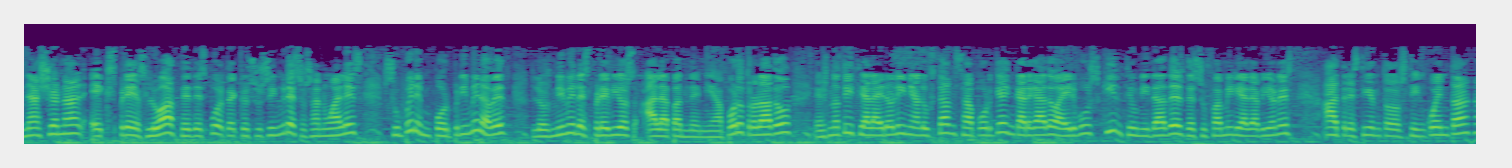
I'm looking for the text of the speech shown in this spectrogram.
National Express. Lo hace después de que sus ingresos anuales superen por primera vez los niveles previos a la pandemia. Por otro lado, es noticia la aerolínea Lufthansa porque ha encargado a Airbus 15 unidades de su familia de aviones A350,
